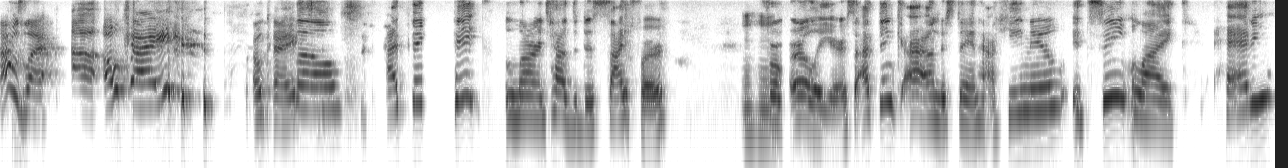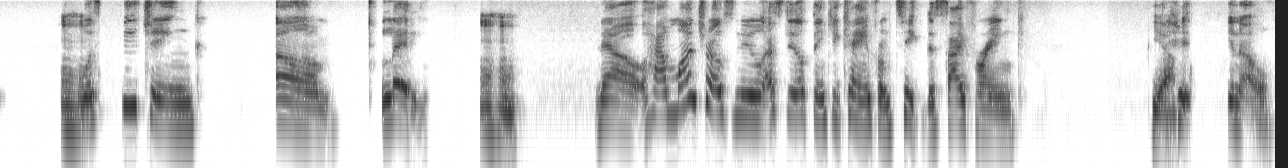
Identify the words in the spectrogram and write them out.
I was like, uh, okay, okay. Well, I think Pig learned how to decipher Mhm. from earlier. So I think I understand how he knew. It seemed like Hattie Mhm. was teaching um Letty Mm-hmm. Now, how Montrose knew, I still think it came from Tick deciphering. Yeah. hi- You know,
